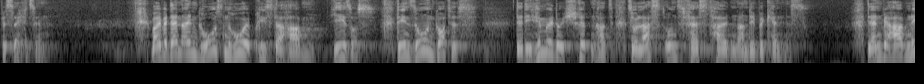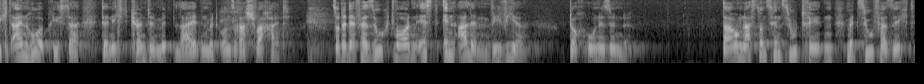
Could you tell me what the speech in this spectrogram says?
bis 16. Weil wir denn einen großen Hohepriester haben, Jesus, den Sohn Gottes, der die Himmel durchschritten hat, so lasst uns festhalten an dem Bekenntnis. Denn wir haben nicht einen Hohepriester, der nicht könnte mitleiden mit unserer Schwachheit, sondern der versucht worden ist in allem wie wir, doch ohne Sünde. Darum lasst uns hinzutreten mit Zuversicht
